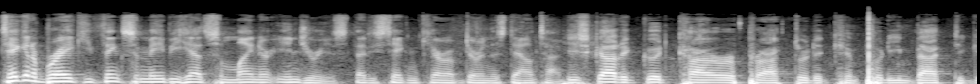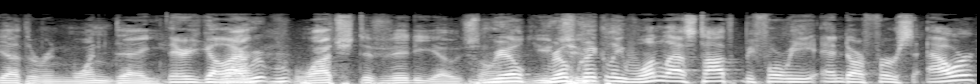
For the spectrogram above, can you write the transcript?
taking a break. He thinks that maybe he had some minor injuries that he's taken care of during this downtime. He's got a good chiropractor that can put him back together in one day. There you go. Wa- I re- re- watch the videos. On real real quickly one last topic before we end our first hour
